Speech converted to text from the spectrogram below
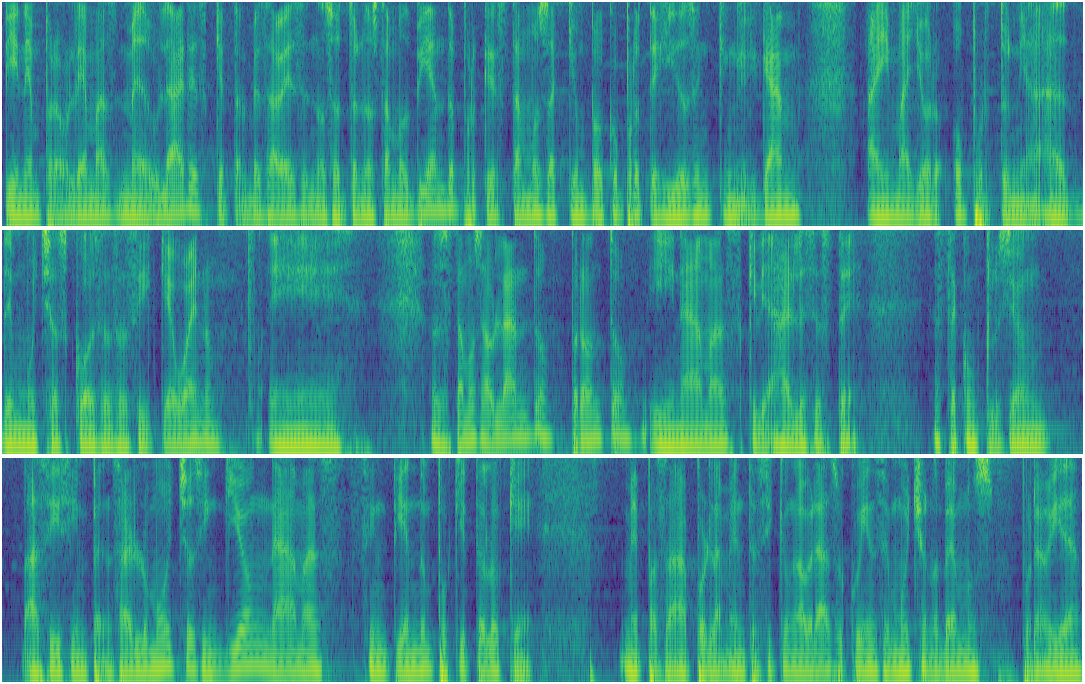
tienen problemas medulares que tal vez a veces nosotros no estamos viendo porque estamos aquí un poco protegidos en que en el GAM hay mayor oportunidad de muchas cosas. Así que bueno, eh, nos estamos hablando pronto y nada más quería dejarles este, esta conclusión así sin pensarlo mucho, sin guion, nada más sintiendo un poquito lo que me pasaba por la mente. Así que un abrazo, cuídense mucho, nos vemos, pura vida.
